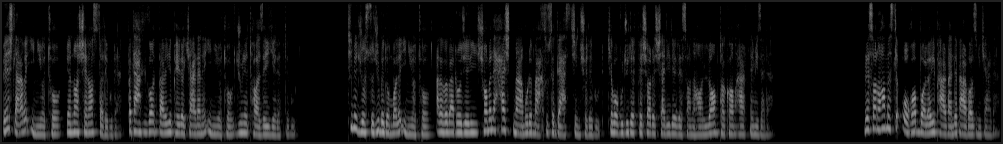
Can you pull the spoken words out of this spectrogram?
بهش لقب اینیوتو یا ناشناس داده بودن و تحقیقات برای پیدا کردن اینیوتو جون تازه‌ای گرفته بود. تیم جستجو به دنبال اینیوتو علاوه بر روجری شامل هشت مأمور مخصوص دستچین شده بود که با وجود فشار شدید رسانه ها لام تا کام حرف نمی‌زدند. رسانه ها مثل عقاب بالای پرونده پرواز می‌کردند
